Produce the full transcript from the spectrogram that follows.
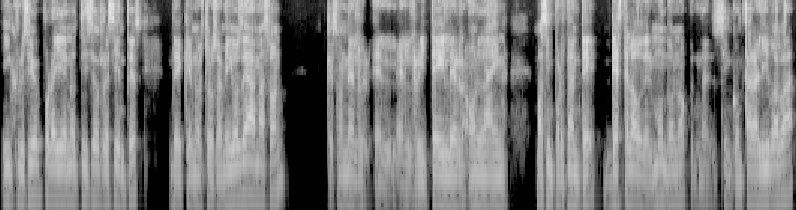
Inclusive por ahí hay noticias recientes de que nuestros amigos de Amazon que son el, el, retailer online más importante de este lado del mundo, ¿no? Sin contar Alibaba,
